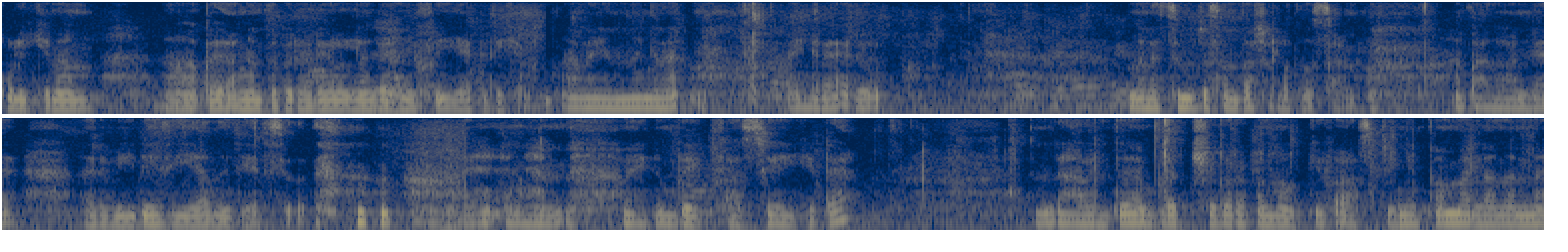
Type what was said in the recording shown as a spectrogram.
കുളിക്കണം. അപ്പോൾ അങ്ങനത്തെ പരിപാടികളെല്ലാം കഴിഞ്ഞ് ഫ്രീ ആയിട്ടിരിക്കും. അപ്പോൾ ഇന്നിങ്ങനെ ഭയങ്കര ഒരു മനസ്സിനൊരു സന്തോഷമുള്ള ദിവസമാണ്. അപ്പോൾ അതുകൊണ്ട് ഒരു വീഡിയോ ചെയ്യാമെന്ന് വിചാരിച്ചത്. ഞാൻ വേഗം ബ്രേക്ക്ഫാസ്റ്റ് കഴിക്കട്ടെ. രാവിലത്തെ ബ്ലഡ് ഷുഗറൊക്കെ നോക്കി ഫാസ്റ്റിംഗ് ഇപ്പം എല്ലാം തന്നെ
